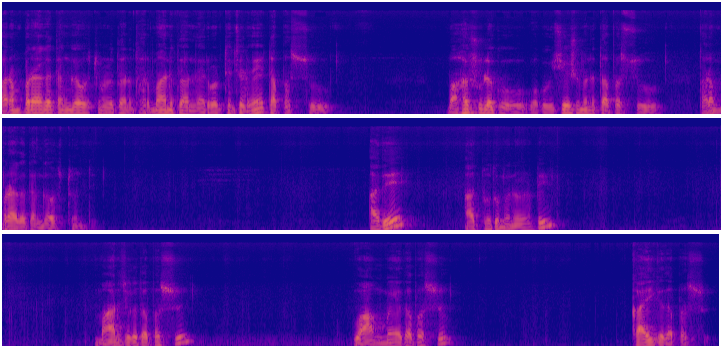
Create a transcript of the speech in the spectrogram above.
పరంపరాగతంగా వస్తున్న తన ధర్మాన్ని తాను నిర్వర్తించడమే తపస్సు. మహర్షులకు ఒక విశేషమైన తపస్సు పరంపరాగతంగా వస్తుంది. అదే అద్భుతమైనటువంటి మానసిక తపస్సు వాంగ్మయ తపస్సు కాయిక తపస్సు.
